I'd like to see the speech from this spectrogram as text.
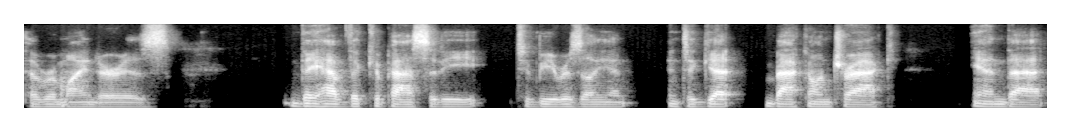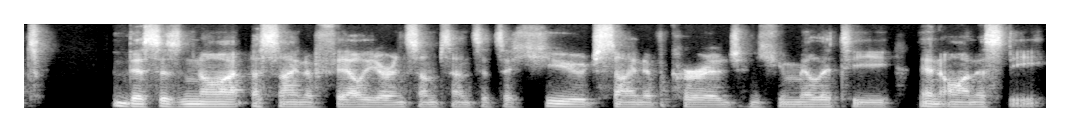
the reminder is they have the capacity to be resilient and to get back on track and that this is not a sign of failure in some sense. It's a huge sign of courage and humility and honesty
